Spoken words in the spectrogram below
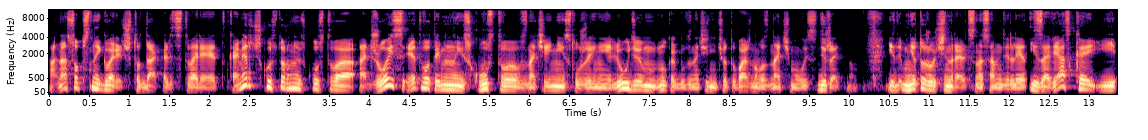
она, собственно, и говорит, что да, олицетворяет коммерческую сторону искусства, а Джойс – это вот именно искусство в значении служения людям, ну, как бы в значении чего-то важного, значимого и содержательного. И мне тоже очень нравится, на самом деле, и завязка, и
